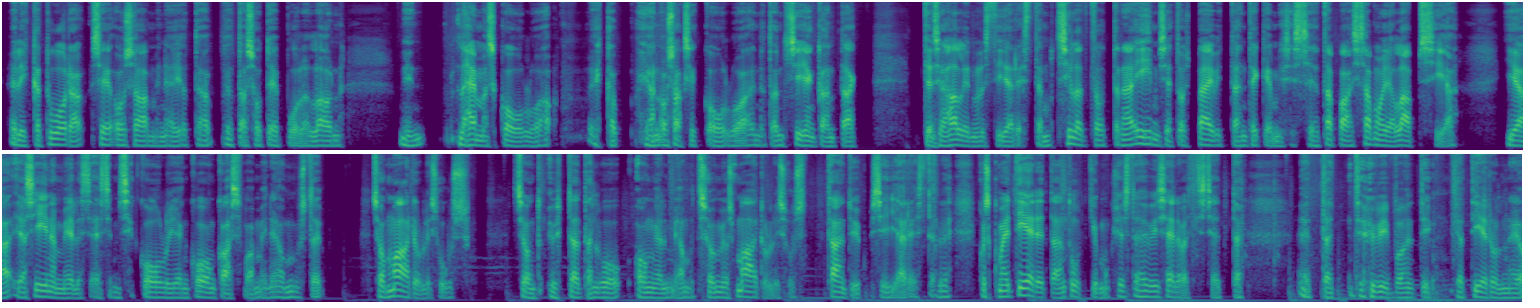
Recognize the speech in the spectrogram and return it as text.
Eli tuoda se osaaminen, jota, jota sote-puolella on – niin lähemmäs koulua, ehkä ihan osaksi koulua, en ota nyt siihen kantaa, miten se hallinnollisesti järjestää, mutta sillä tavalla, että nämä ihmiset olisivat päivittäin tekemisissä ja tapaisivat samoja lapsia. Ja, ja siinä mielessä esimerkiksi koulujen koon kasvaminen on minusta, se on mahdollisuus se on yhtäältä luo ongelmia, mutta se on myös mahdollisuus tämän tyyppisiin järjestelyihin. Koska me tiedetään tutkimuksista hyvin selvästi se, että, että hyvinvointi ja tiedollinen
